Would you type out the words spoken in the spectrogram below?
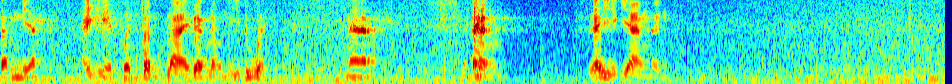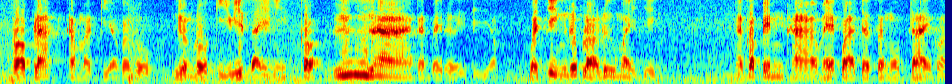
สำเนียกไอเหตุผลต้นปลายเรื่องเหล่านี้ด้วย นะและอีกอย่างหนึ่ง พอพระเข้ามาเกี่ยวกับโลกเรื่องโลกีวิสัยอย่างนี้ ก็ฮือฮากันไปเลยทีเดียว ว่าจริงหรือเปล่าหรือไม่จริงนะก็เป็นข่าวแม้กว่าจะสงบได้ก็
